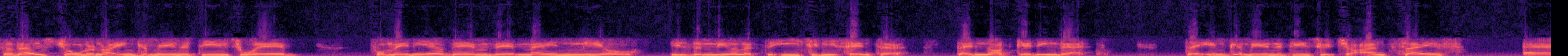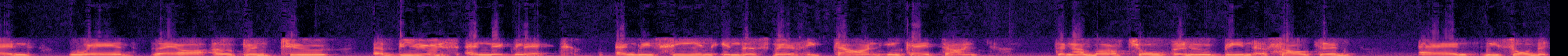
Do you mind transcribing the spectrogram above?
So those children are in communities where, for many of them, their main meal is the meal at the ECD center. They're not getting that. They're in communities which are unsafe and where they are open to abuse and neglect. And we've seen in this very town, in Cape Town, the number of children who've been assaulted, and we saw the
